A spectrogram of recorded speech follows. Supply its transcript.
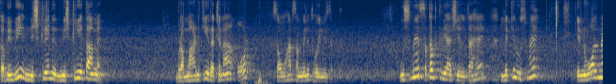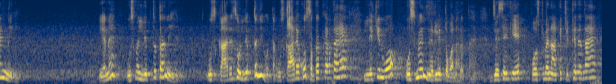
कभी भी निष्क्रिय निष्क्रियता में ब्रह्मांड की रचना और संहार सम्मिलित हो ही नहीं सकते। उसमें सतत क्रियाशीलता है, लेकिन उसमें इन्वॉल्वमेंट नहीं है। यानी उसमें लिप्तता नहीं है। उस कार्य से वो लिप्त नहीं होता। उस कार्य को सतत करता है, लेकिन वो उसमें निर्लिप्त बना रहता है। जैसे कि एक पोस्टमैन आके चिट्ठी देता है,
